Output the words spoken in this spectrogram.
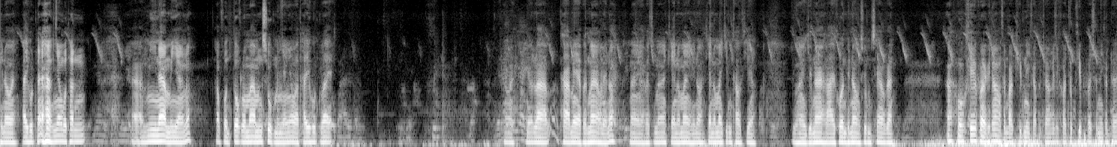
พี่น้อยไทยหุดหน้ายังบ่ทันอ่ามีน้ำมีหยังเนาะถ้าฝนตกลงมามันสุบมันยังยังว่าไทยหุดไว้ เอาไว้เดี๋ยวลาทาแม่เพิ่นมาเลยเนาะนายเพิ่นมาแกงหน่อไม้พี่น้องแกงหน่อไม้กินข้าวเที่ยง อยู่ให้อยู่หน้าหลายคนพี่น้องซุมแซวกันอะโอเคฝ่ายพี่น้องสำหรับคลิปนี้กับประจอนก็จะขอจบคลิปไว้ชนี้กันด้อ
